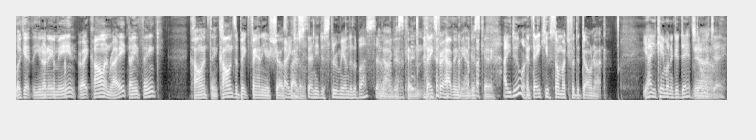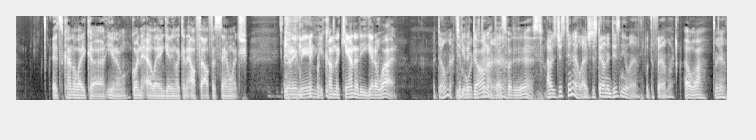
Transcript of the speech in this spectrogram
Look at, you know what I mean, right, Colin? Right? Don't you think? Colin, think Colin's a big fan of your shows. I by just the then he just threw me under the bus. way. No, I'm just kidding. Thanks for having me. I'm just kidding. How you doing? And thank you so much for the donut. yeah, you came on a good day. It's Yeah. donut day. It's kind of like uh, you know going to LA and getting like an alfalfa sandwich. You know what I mean? you come to Canada, you get a what? A donut. You Tim get a Hortons donut. That's yeah. what it is. I was just in LA. I was just down in Disneyland with the family. Oh wow. Yeah.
